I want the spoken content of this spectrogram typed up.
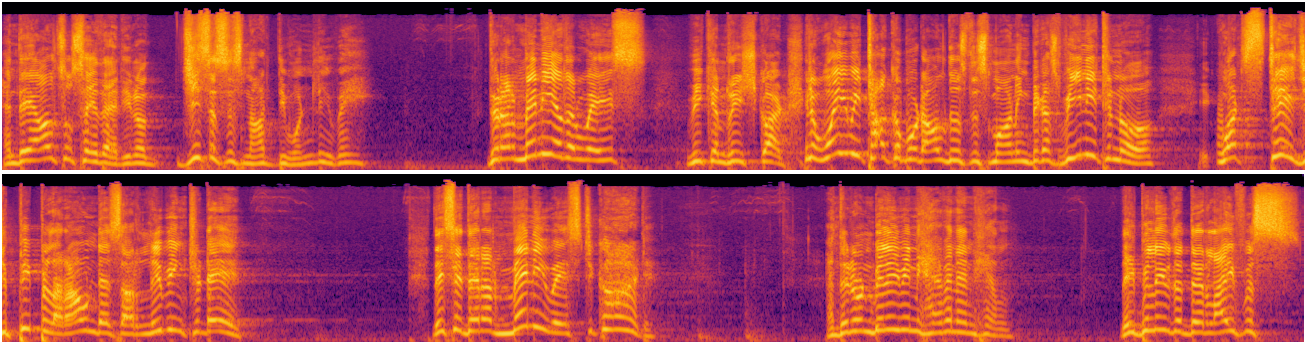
And they also say that, you know, Jesus is not the only way. There are many other ways we can reach God. You know, why we talk about all this this morning? Because we need to know what stage people around us are living today. They say there are many ways to God. And they don't believe in heaven and hell. They believe that their life is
